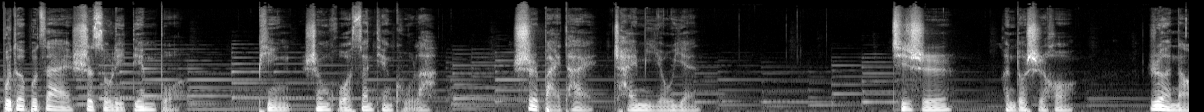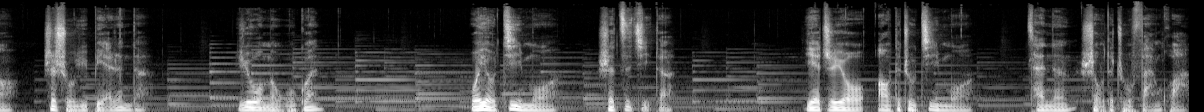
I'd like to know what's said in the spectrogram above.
不得不在世俗里颠簸，品生活酸甜苦辣，试百态柴米油盐。其实，很多时候，热闹是属于别人的。与我们无关，唯有寂寞是自己的。也只有熬得住寂寞，才能守得住繁华。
